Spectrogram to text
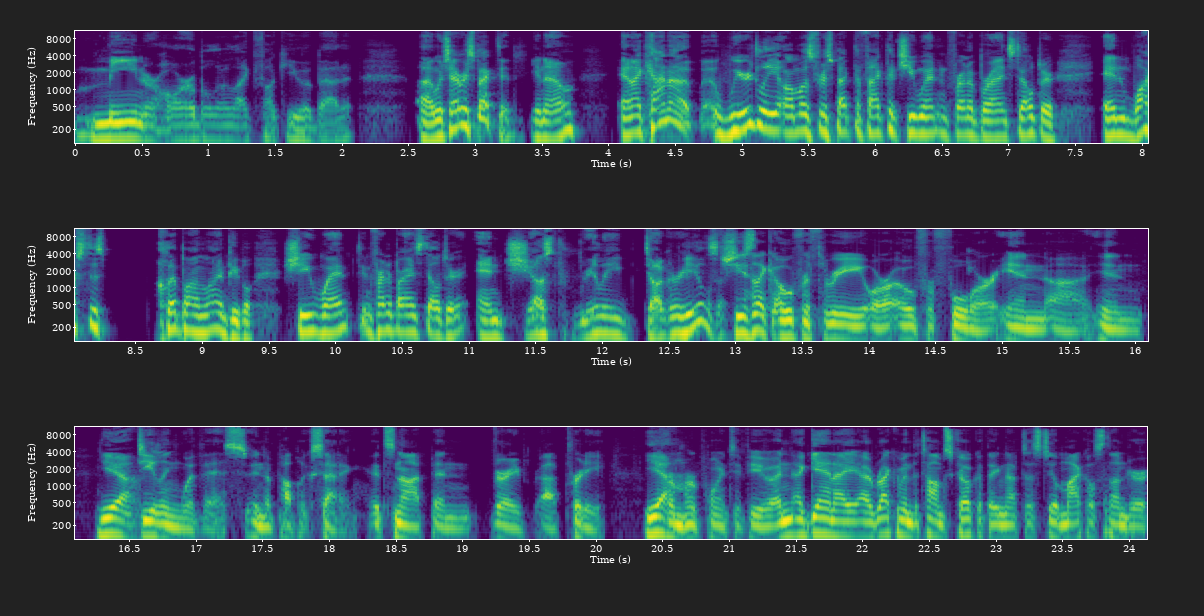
mean or horrible or like, fuck you about it, uh, which I respected, you know? And I kind of weirdly almost respect the fact that she went in front of Brian Stelter and watched this clip online, people. She went in front of Brian Stelter and just really dug her heels in. She's like 0 for 3 or 0 for 4 in uh, in Yeah. dealing with this in a public setting. It's not been very uh, pretty Yeah. from her point of view. And again, I, I recommend the Tom Scocca thing, not to steal Michael's thunder,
